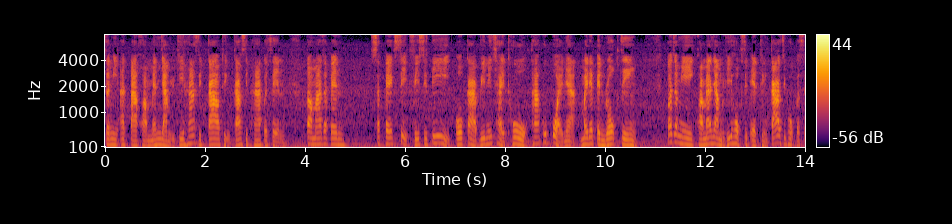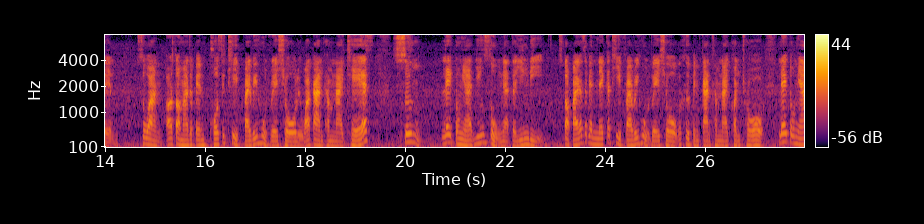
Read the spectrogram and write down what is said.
จะมีอัตราความแม่นยำอยู่ที่ 59-95%ต่อมาจะเป็น specificity โอกาสวินิจฉัยถูก ถ้าผู้ป่วยเนี่ยไม่ได้เป็นโรคจริง ก็จะมีความแม่นยำอยู่ที่ 61-96%ส่วนอต่อมาจะเป็น positive likelihood ratio หรือว่าการทำนายเคส ซึ่งเลขตรงนี้ยิ่งสูงเนี่ยจะยิ่งดีต่อไปก็จะเป็น negative likelihood ratio ก็คือเป็นการทำนาย control เลขตรงนี้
